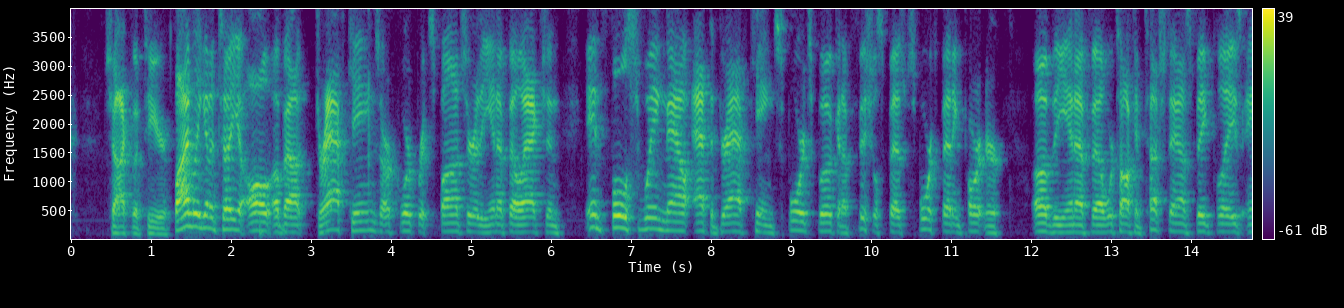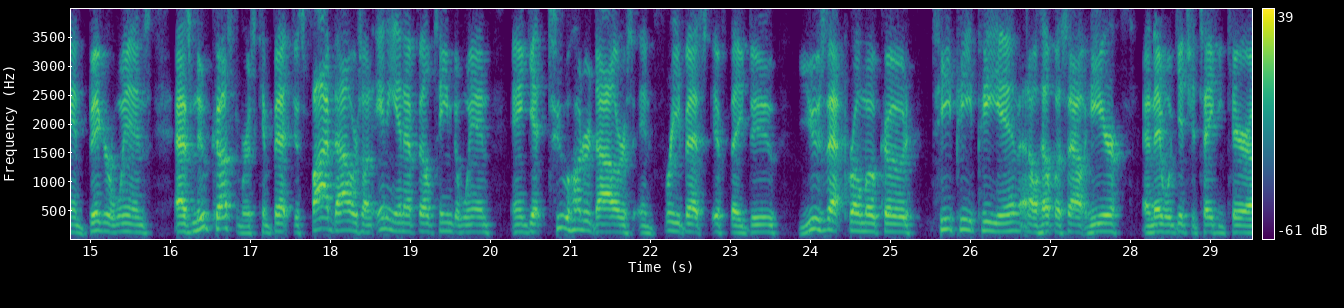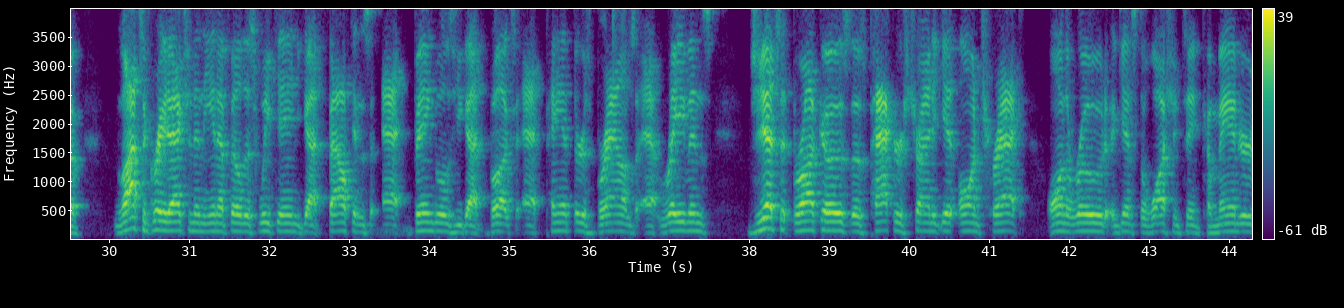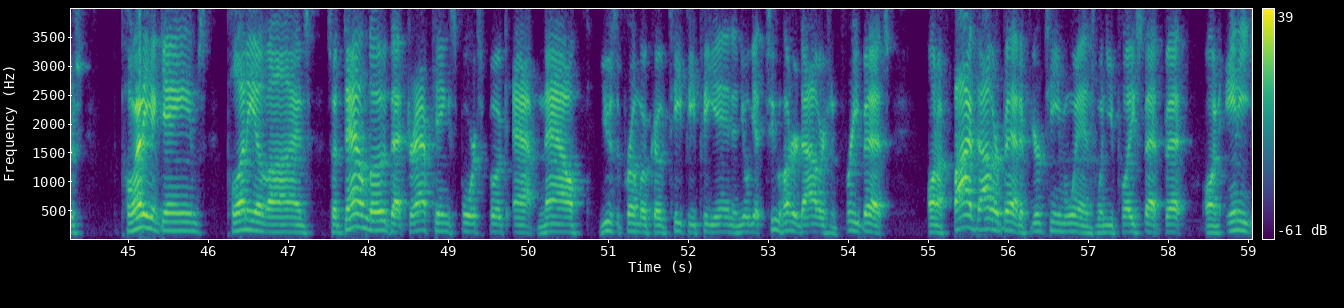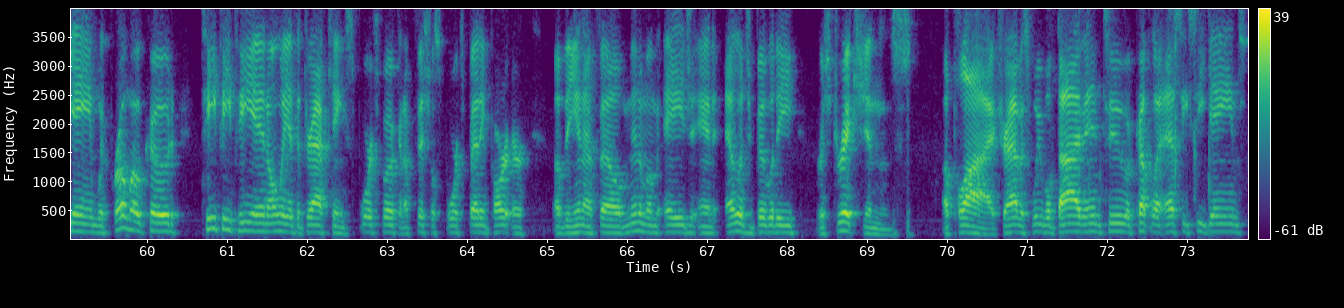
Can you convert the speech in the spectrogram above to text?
Chocolatier. Finally, going to tell you all about DraftKings, our corporate sponsor of the NFL action in full swing now at the DraftKings Sportsbook, an official sports betting partner of the NFL. We're talking touchdowns, big plays, and bigger wins as new customers can bet just $5 on any NFL team to win and get $200 in free bets if they do. Use that promo code TPPN. That'll help us out here, and they will get you taken care of. Lots of great action in the NFL this weekend. You got Falcons at Bengals, you got Bucks at Panthers, Browns at Ravens, Jets at Broncos, those Packers trying to get on track on the road against the Washington Commanders. Plenty of games, plenty of lines. So download that DraftKings Sportsbook app now. Use the promo code TPPN and you'll get $200 in free bets on a $5 bet if your team wins when you place that bet on any game with promo code TPPN only at the DraftKings Sportsbook, an official sports betting partner of the NFL. Minimum age and eligibility restrictions apply. Travis, we will dive into a couple of SEC games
